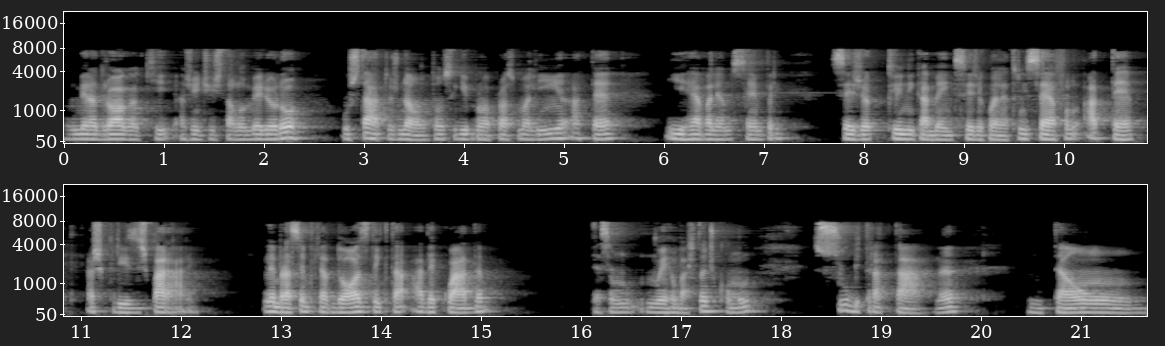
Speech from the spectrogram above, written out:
a primeira droga que a gente instalou melhorou o status? Não. Então seguir para uma próxima linha até ir reavaliando sempre, seja clinicamente, seja com eletroencefalo, até as crises pararem. Lembrar sempre que a dose tem que estar adequada. Esse é um, um erro bastante comum. Subtratar, né? Então,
